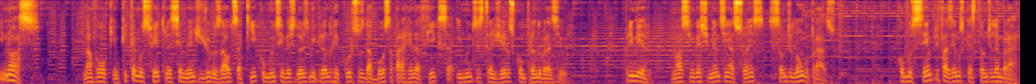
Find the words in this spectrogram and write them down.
E nós, na Volk, o que temos feito nesse ambiente de juros altos aqui, com muitos investidores migrando recursos da bolsa para a renda fixa e muitos estrangeiros comprando o Brasil? Primeiro, nossos investimentos em ações são de longo prazo. Como sempre fazemos questão de lembrar,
